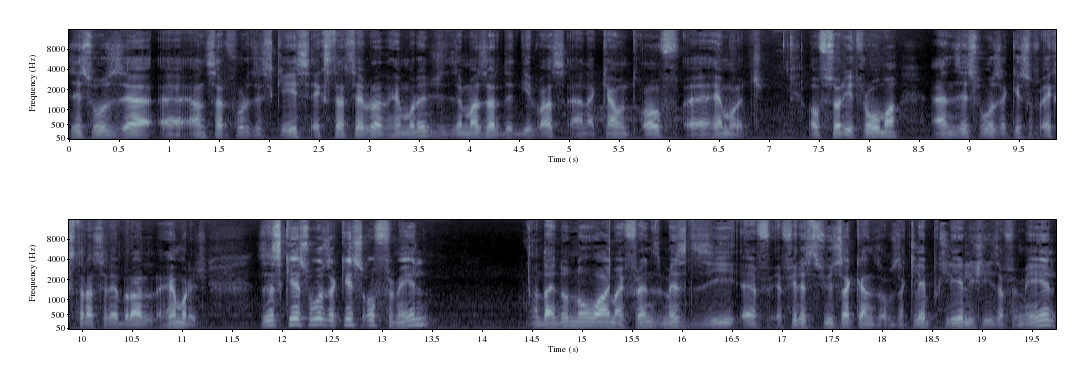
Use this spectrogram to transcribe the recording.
this was the uh, answer for this case. Extracerebral hemorrhage. The mother did give us an account of uh, hemorrhage of sorry trauma and this was a case of extracerebral hemorrhage. This case was a case of female and i don't know why my friends missed the uh, first few seconds of the clip. Clearly she is a female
